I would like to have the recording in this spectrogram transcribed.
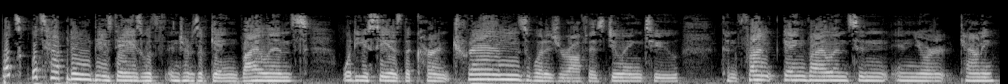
What's what's happening these days with in terms of gang violence? What do you see as the current trends? What is your office doing to confront gang violence in, in your county?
